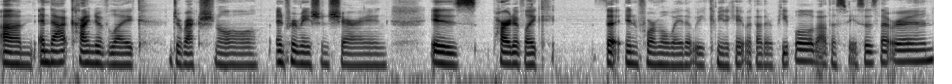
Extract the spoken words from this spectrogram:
um, and that kind of like directional information sharing is part of like the informal way that we communicate with other people about the spaces that we're in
